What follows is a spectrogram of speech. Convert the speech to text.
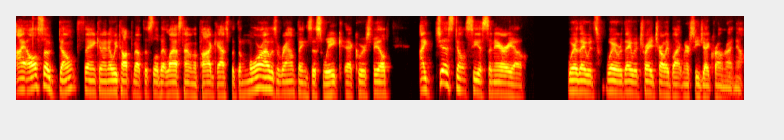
I also don't think, and I know we talked about this a little bit last time on the podcast, but the more I was around things this week at Coors Field, I just don't see a scenario where they would where they would trade Charlie Blackmon or CJ Cron right now.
